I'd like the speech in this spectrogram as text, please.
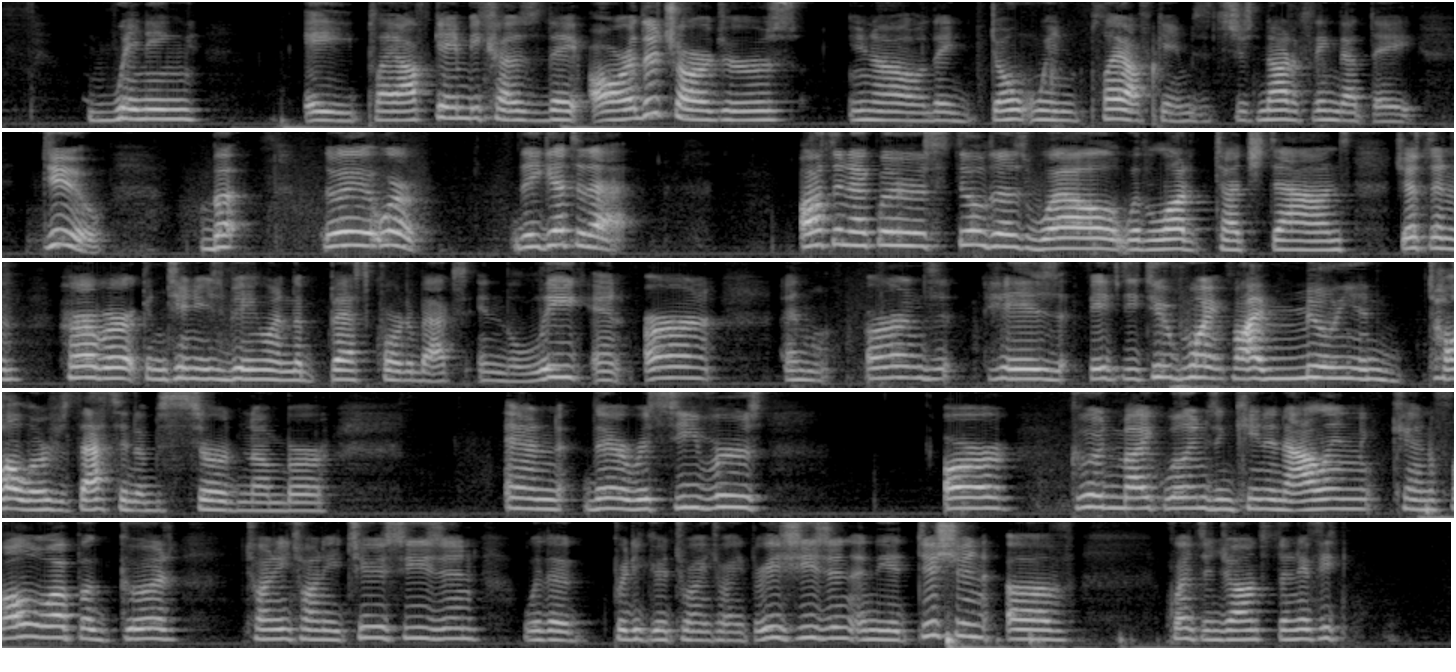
winning a playoff game because they are the Chargers. You know, they don't win playoff games. It's just not a thing that they do. But the way it works, they get to that. Austin Ekeler still does well with a lot of touchdowns. Justin Herbert continues being one of the best quarterbacks in the league and earn and earns his fifty-two point five million dollars. That's an absurd number. And their receivers are good Mike Williams and Keenan Allen can follow up a good 2022 season with a pretty good 2023 season, and the addition of Quentin Johnston, if he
